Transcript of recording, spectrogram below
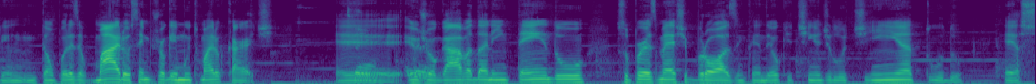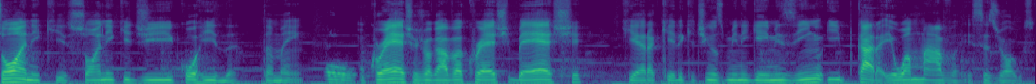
Então, por exemplo, Mario, eu sempre joguei muito Mario Kart. É, Sim, eu é. jogava da Nintendo Super Smash Bros, entendeu? Que tinha de lutinha, tudo. É, Sonic, Sonic de corrida também. Oh. O Crash, eu jogava Crash Bash, que era aquele que tinha os minigamezinho e, cara, eu amava esses jogos.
